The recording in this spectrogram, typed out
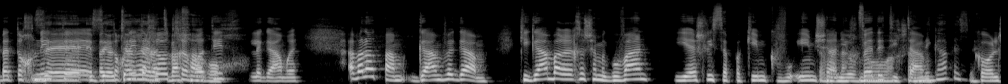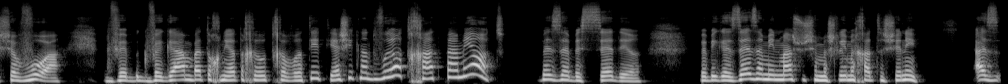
בתוכנית, זה- אה, זה יותר בתוכנית אחריות לטווח חברתית, הארוך. לגמרי. אבל עוד פעם, גם וגם. כי גם ברכש המגוון, יש לי ספקים קבועים שאני עובדת איתם. כל שבוע. ו- וגם בתוכניות אחריות חברתית, יש התנדבויות חד פעמיות, וזה בסדר. ובגלל זה זה מין משהו שמשלים אחד את השני. אז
